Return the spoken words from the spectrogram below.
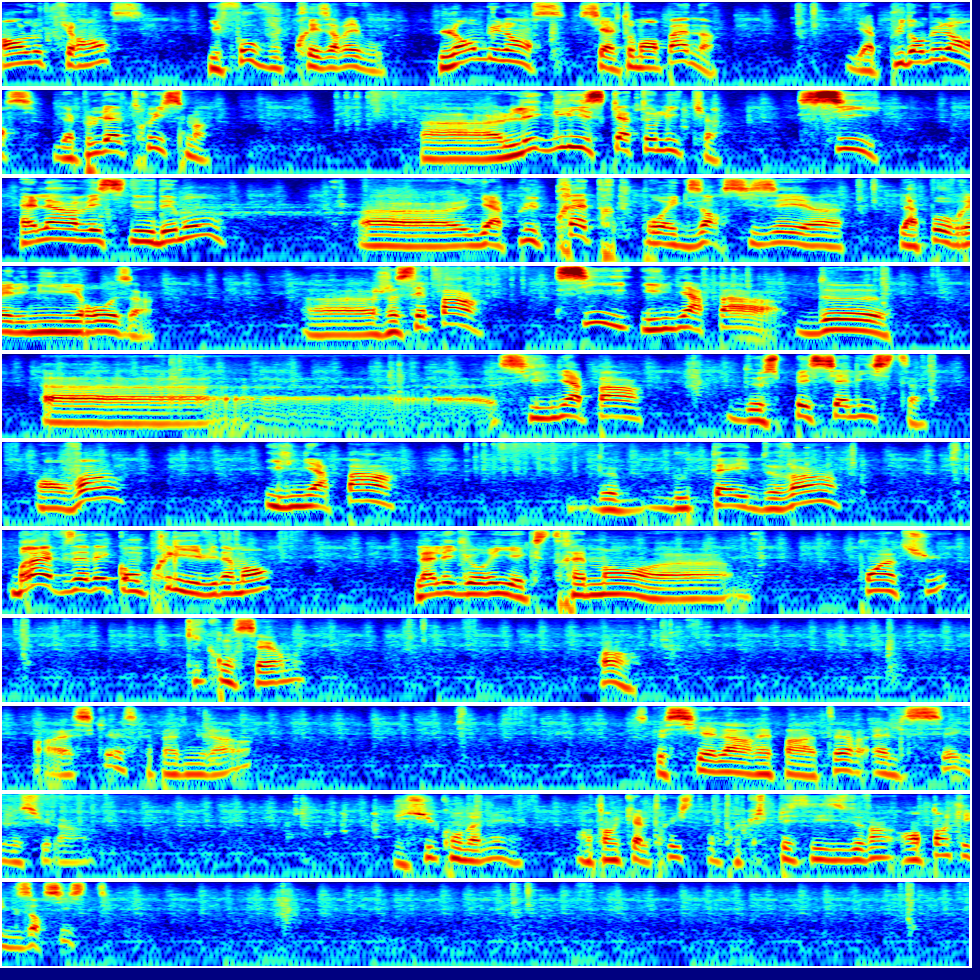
en l'occurrence, il faut vous préserver vous. L'ambulance, si elle tombe en panne, il n'y a plus d'ambulance, il n'y a plus d'altruisme. Euh, L'église catholique, si elle est investie de démons, euh, il n'y a plus de prêtre pour exorciser euh, la pauvre Émilie Rose. je sais pas. Si il n'y a pas de euh, s'il n'y a pas de spécialiste en vin, il n'y a pas de bouteille de vin. Bref, vous avez compris évidemment l'allégorie extrêmement euh, pointue qui concerne... Oh. Est-ce qu'elle serait pas venue là? Parce que si elle a un réparateur, elle sait que je suis là. Je suis condamné. En tant qu'altruiste, en tant que spécialiste de vin, en tant qu'exorciste.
